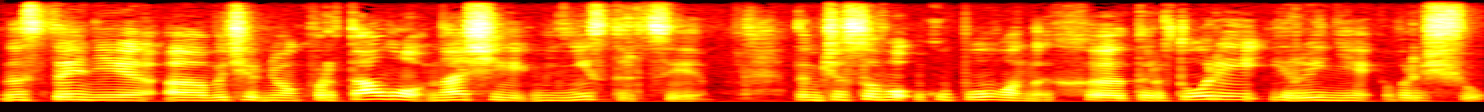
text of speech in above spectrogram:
на сцені е, вечірнього кварталу нашій міністерці тимчасово окупованих е, територій Ірині Верещук.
